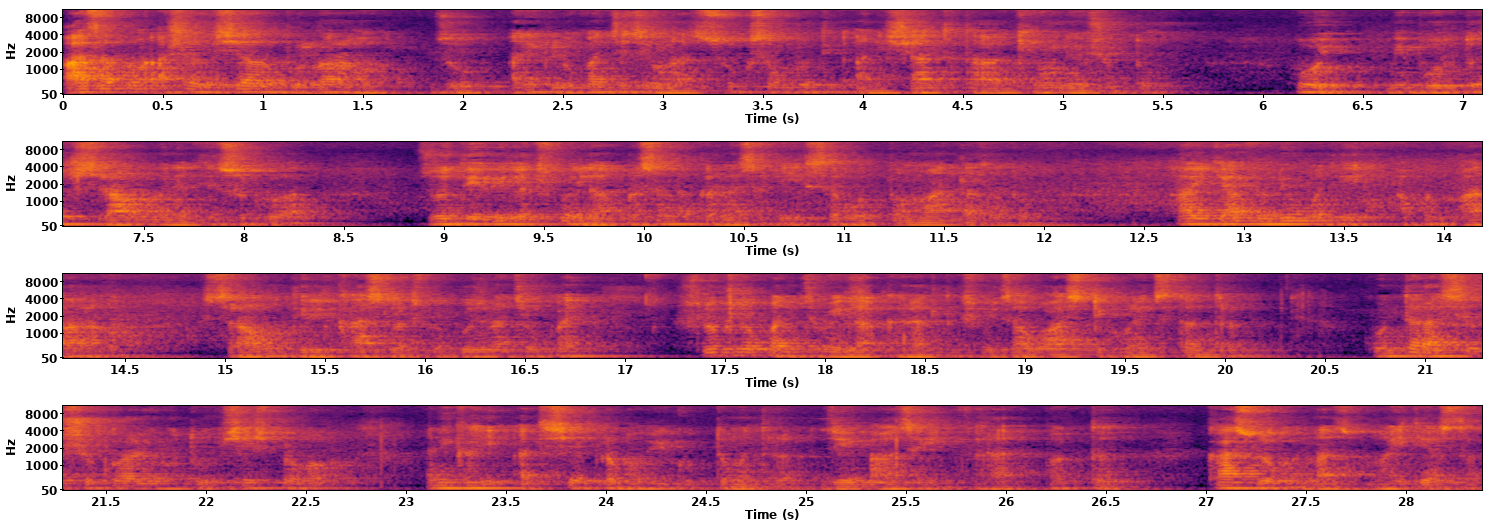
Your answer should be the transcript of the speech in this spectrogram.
आज आपण अशा विषयावर बोलणार आहोत जो अनेक लोकांच्या जीवनात सुख समृद्धी आणि शांतता घेऊन येऊ शकतो. होय मी बोलतो श्रावण महिन्यातील शुक्रवार. जो देवी लक्ष्मीला प्रसन्न करण्यासाठी सर्वोत्तम मानला जातो. हा या व्हिडिओमध्ये आपण पाहणार आहोत. श्रावणातील खास लक्ष्मी पूजनाचे उपाय. शुक्ल पंचमीला घरात लक्ष्मीचा वास टिकवण्याचे तंत्र. कोणत्या राशीवर शुक्रवारी होतो विशेष प्रभाव? आणि काही अतिशय प्रभावी गुप्त मंत्र जे आजही घरात फक्त खास लोकांनाच माहिती असतात.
